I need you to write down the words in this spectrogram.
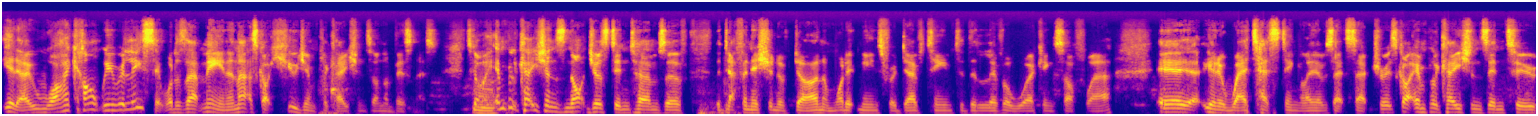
you know? Why can't we release it? What does that mean? And that's got huge implications on the business. It's got mm. implications not just in terms of the definition of done and what it means for a dev team to deliver working software. Uh, you know where testing lives, etc. It's got implications into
